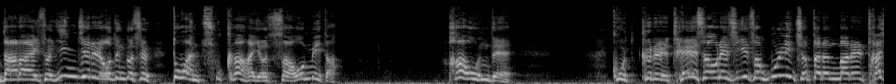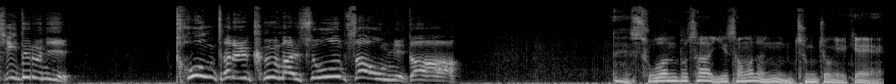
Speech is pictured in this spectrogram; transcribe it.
나라에서 인재를 얻은 것을 또한 축하하였사옵니다. 하온데 곧 그를 대사원의 직에서 물리쳤다는 말을 다시 들으니 통탈을 금할 수 없사옵니다. 네, 수원부사 이성원은 중종에게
